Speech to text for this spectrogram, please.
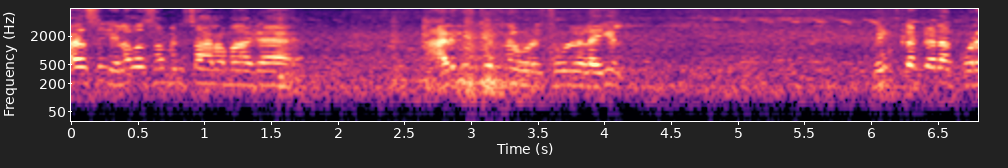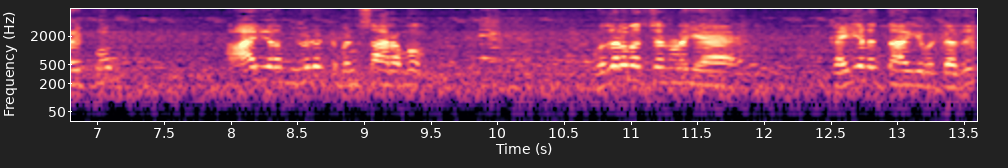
அரசு இலவச மின்சாரமாக அறிவிக்கின்ற ஒரு சூழ்நிலையில் மின்கட்டண குறைப்பும் ஆயிரம் யூனிட் மின்சாரமும் முதலமைச்சருடைய கையெழுத்தாகிவிட்டது.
